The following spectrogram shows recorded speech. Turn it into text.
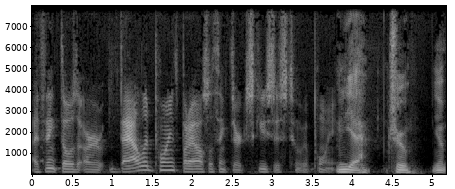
i think those are valid points but i also think they're excuses to a point Yeah. True. Yep.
